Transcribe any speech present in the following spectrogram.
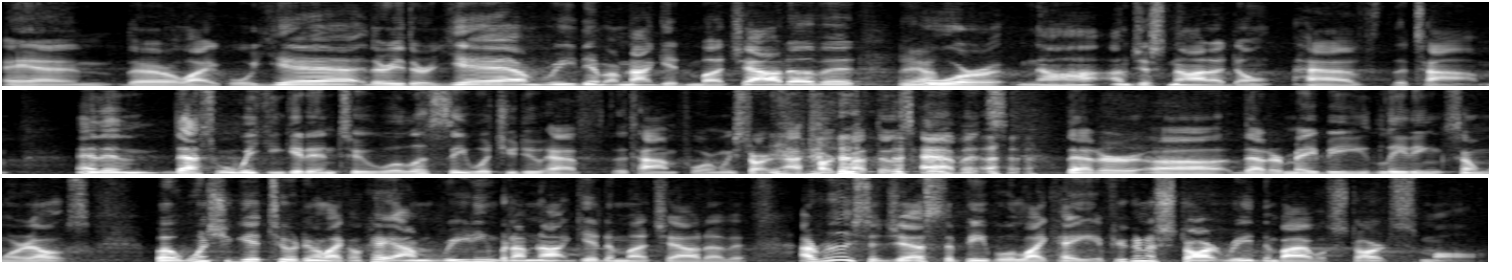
And they're like, well, yeah. They're either, yeah, I'm reading it, I'm not getting much out of it, Yeah. or, nah, I'm just not, I don't have the time. And then that's when we can get into, well, let's see what you do have the time for. And we start, I talk about those habits that are, uh, that are maybe leading somewhere else. But once you get to it and you're like, okay, I'm reading, but I'm not getting much out of it. I really suggest to people, like, hey, if you're going to start reading the Bible, start small.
